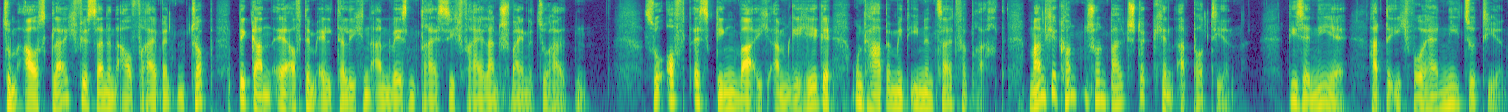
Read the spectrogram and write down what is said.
Zum Ausgleich für seinen aufreibenden Job begann er auf dem elterlichen Anwesen 30 Freilandschweine zu halten. So oft es ging, war ich am Gehege und habe mit ihnen Zeit verbracht. Manche konnten schon bald Stöckchen apportieren. Diese Nähe hatte ich vorher nie zu Tieren.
